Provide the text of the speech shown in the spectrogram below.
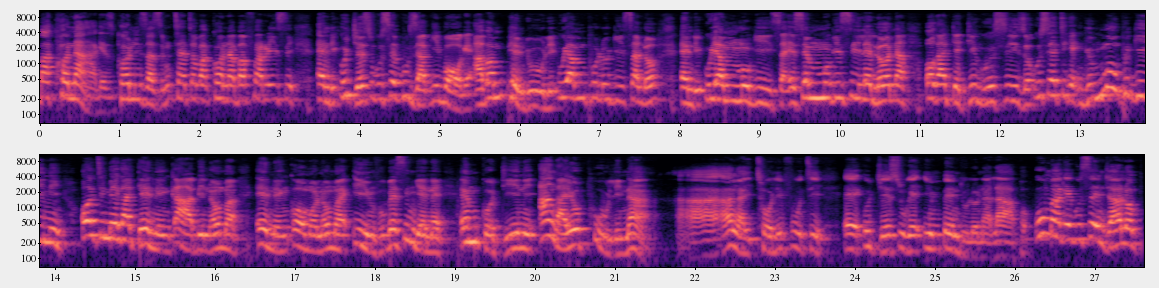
bakhona ke zikhona izazi umthetho bakhona abafarisi and uJesu kusebuza kibo ke abamphenduli uyamphulukisa lo and uyammukisa esemmukisile lona okade edinga usizo. Usethi ke ngimuphi kini othi mekade nenkabi noma enenkomo noma imvu besingene emgodini angayophuli na? Angayitholi futhi uJesu ke impendulo nalapho. Uma ke kusenjalo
